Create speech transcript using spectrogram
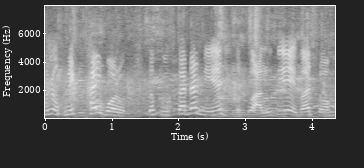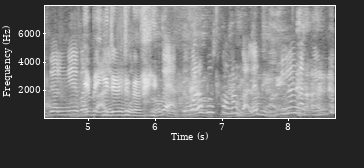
মানে অনেকটাই বড়। তো ফুচকাটা নিয়ে একটু আলু দিয়ে এবার টক জল নিয়ে এবার। তবে এত বড় ফুচকা আমার গালে ঢুকছিল না কিন্তু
